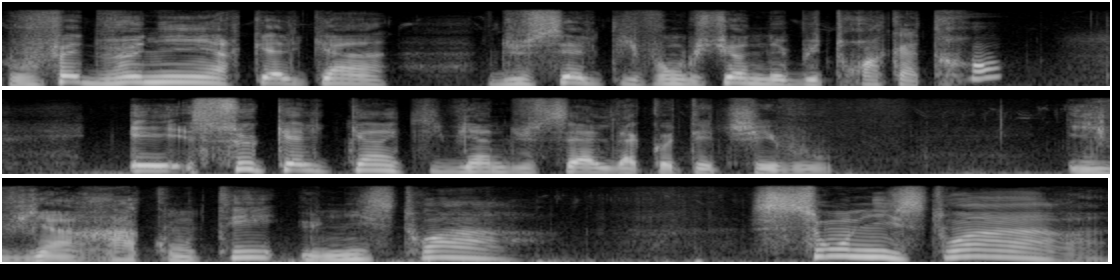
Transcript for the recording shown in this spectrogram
vous faites venir quelqu'un du sel qui fonctionne depuis 3-4 ans, et ce quelqu'un qui vient du sel d'à côté de chez vous, il vient raconter une histoire. Son histoire.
